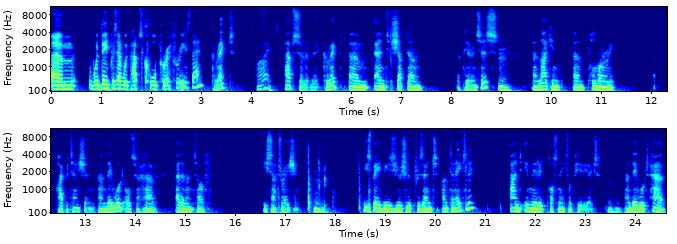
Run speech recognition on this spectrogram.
um, would they present with perhaps cool peripheries then? Correct? Right. Absolutely correct. Um, and shutdown appearances, Hmm. and like in um, pulmonary hypertension, and they would also have element of desaturation. Hmm. These babies usually present antenatally and immediate postnatal period, Mhm. and they would have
